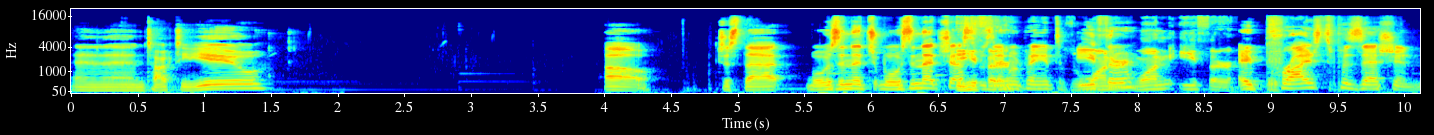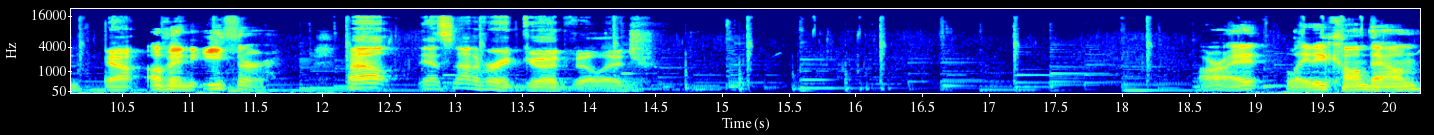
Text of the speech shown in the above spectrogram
and then talk to you. Oh, just that. What was in that? What was in that chest? Was anyone paying attention? One- Ether. one ether. A prized possession Yeah. of an ether. Well, yeah, it's not a very good village. All right, lady, calm down.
